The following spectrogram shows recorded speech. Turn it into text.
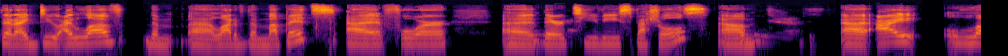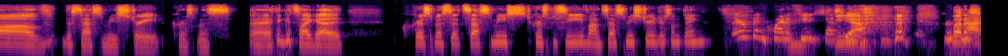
that I do. I love the uh, a lot of the Muppets uh, for uh, oh, their TV specials. Um, oh, uh, I love the Sesame Street Christmas. Uh, I think it's like a Christmas at Sesame Christmas Eve on Sesame Street or something. There have been quite a um, few Sesame. Yeah, but I,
